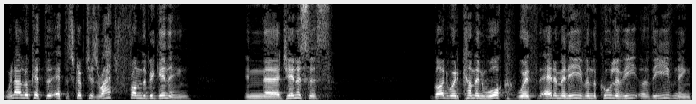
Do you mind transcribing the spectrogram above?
When I look at the, at the scriptures right from the beginning, in uh, Genesis, God would come and walk with Adam and Eve in the cool of, e- of the evening.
